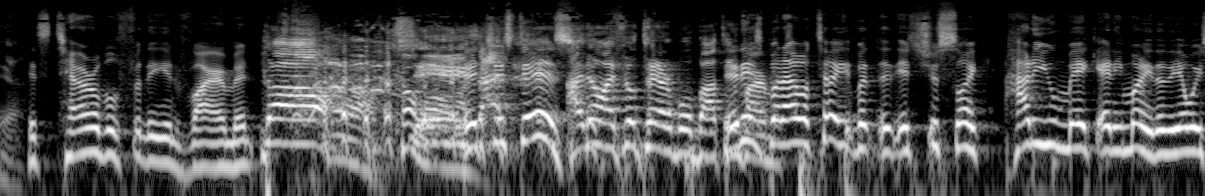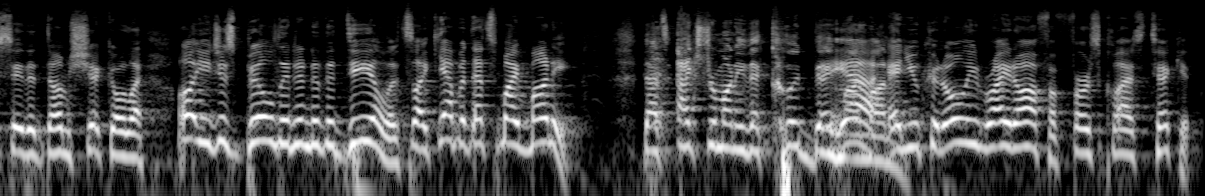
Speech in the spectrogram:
Yeah. It's terrible for the environment. Oh, come on. It just is. I know. I feel terrible about the It is, but I will tell you. But it's just like, how do you make any money? Then they always say the dumb shit, go like, "Oh, you just build it into the deal." It's like, yeah, but that's my money. That's extra money that could be yeah, my money. and you can only write off a first class ticket.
